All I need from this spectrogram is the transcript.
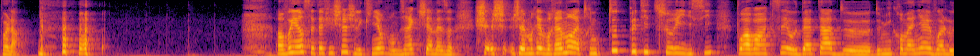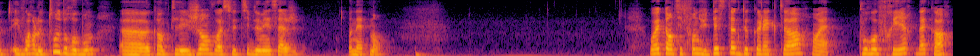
Voilà. En voyant cet affichage, les clients vont direct chez Amazon. J'aimerais vraiment être une toute petite souris ici pour avoir accès aux data de, Micromania et voir, le, taux de rebond euh, quand les gens voient ce type de message. Honnêtement. Ouais, quand ils font du destock de collector, ouais, pour offrir, d'accord.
